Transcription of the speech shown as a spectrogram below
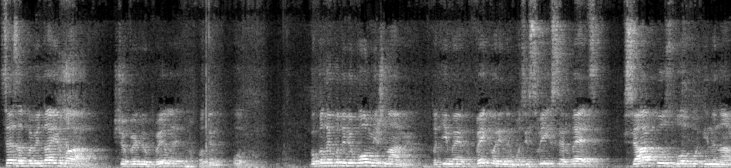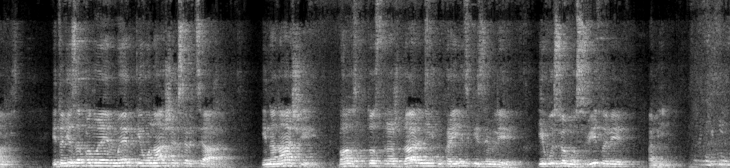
Це заповідаю вам, щоб ви любили один одного. Бо коли буде любов між нами, тоді ми викорінимо зі своїх сердець всяку злобу і ненависть. І тоді запанує мир і у наших серцях, і на нашій багатостраждальній українській землі, і в усьому світові. Амінь. Sí.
